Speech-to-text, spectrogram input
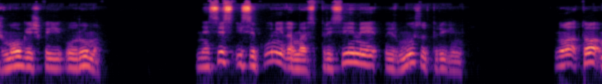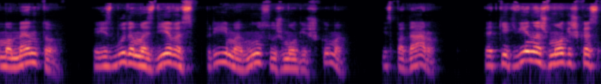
žmogiškai orumą nes jis įsikūnydamas prisėmė ir mūsų prigimtį. Nuo to momento, kai jis būdamas Dievas priima mūsų žmogiškumą, jis padaro, kad kiekvienas žmogiškas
